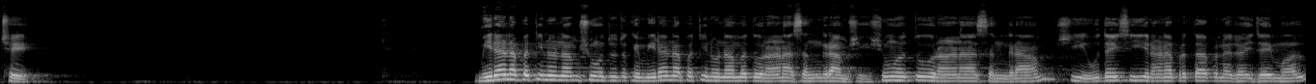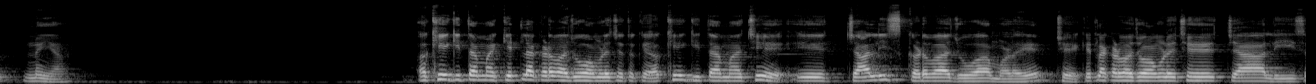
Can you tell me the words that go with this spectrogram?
છે. મીરાના પતિનું નામ શું હતું? તો કે મીરાના પતિનું નામ હતું રાણા સંગ્રામસિંહ. શું હતું? રાણા સંગ્રામસિંહ. ઉદયસિંહ, રાણા પ્રતાપ અને જય જયમલ આવે અખે ગીતામાં કેટલા કડવા જોવા મળે છે? તો કે અખે ગીતામાં છે એ ચાલીસ કડવા જોવા મળે છે. કેટલા કડવા જોવા મળે છે? ચાલીસ.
